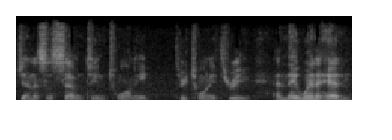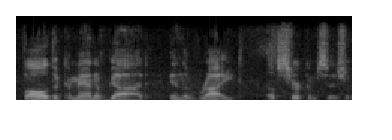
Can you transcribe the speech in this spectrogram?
Genesis 17 20 through 23. And they went ahead and followed the command of God in the rite of circumcision.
